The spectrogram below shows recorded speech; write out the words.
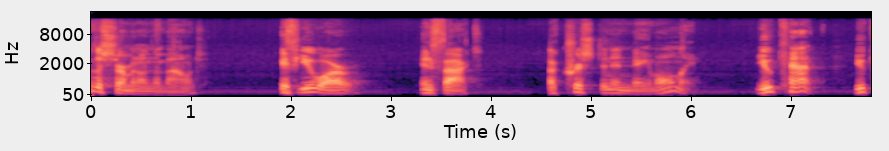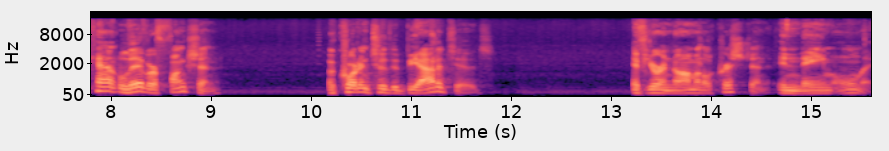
the Sermon on the Mount if you are, in fact, a Christian in name only. You can't, you can't live or function according to the Beatitudes if you're a nominal Christian in name only,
